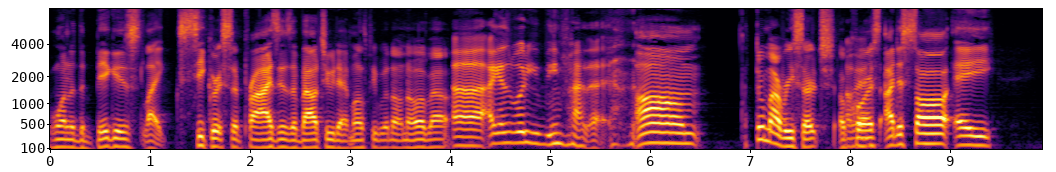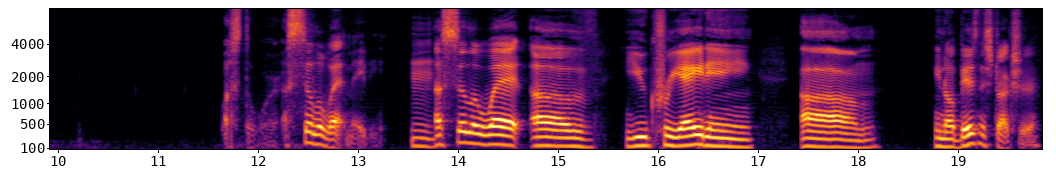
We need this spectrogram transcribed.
one of the biggest like secret surprises about you that most people don't know about? Uh, I guess what do you mean by that? Um, through my research, of Okay. course, I just saw a what's the word? A silhouette, maybe. Mm. A silhouette of you creating, um, you know, business structure.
